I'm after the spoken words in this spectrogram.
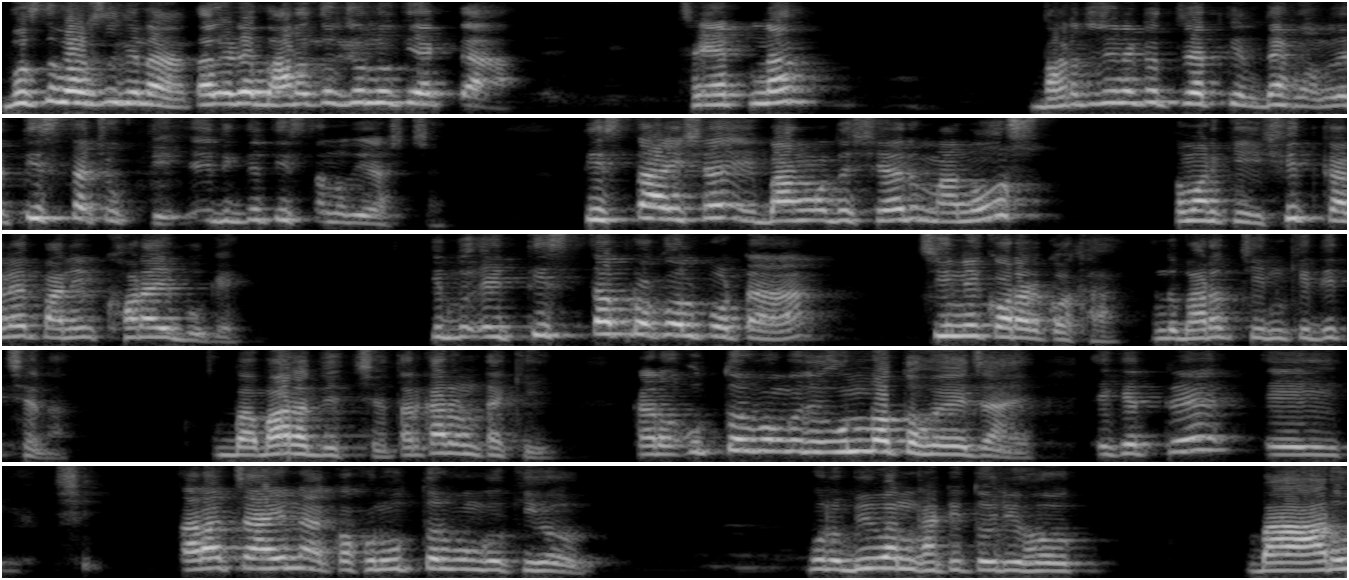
বুঝতে পারছ কিনা? তাহলে এটা ভারতের জন্য কি একটা থ্রেট না? ভারতের জন্য একটা থ্রেট দেখো আমাদের তিস্তা চুক্তি এদিক দিয়ে তিস্তা নদী আসছে। তিস্তা এসে এই বাংলাদেশের মানুষ তোমার কি শীতকালে পানির খরাই বুকে কিন্তু এই তিস্তা প্রকল্পটা চীনে করার কথা, কিন্তু ভারত চীনকে দিচ্ছে না বা বাড়া দিচ্ছে। তার কারণটা কি? কারণ উত্তরবঙ্গ যদি উন্নত হয়ে যায়, এক্ষেত্রে এই তারা চায় না কখন উত্তরবঙ্গ কি হোক, কোনো বিমান ঘাঁটি তৈরি হোক বা আরও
